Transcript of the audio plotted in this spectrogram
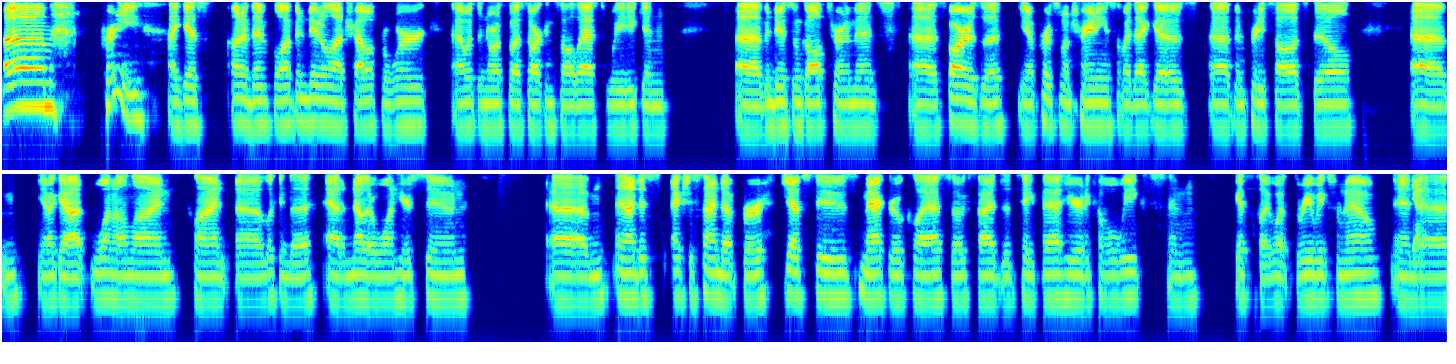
Um, pretty, I guess, uneventful. I've been doing a lot of travel for work. I went to Northwest Arkansas last week and uh, been doing some golf tournaments. Uh, as far as the you know personal training and stuff like that goes, uh, been pretty solid still. Um, you know, I got one online client uh, looking to add another one here soon. Um, and I just actually signed up for Jeff Su's macro class. So excited to take that here in a couple weeks. And I guess it's like, what, three weeks from now? And yeah, uh,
